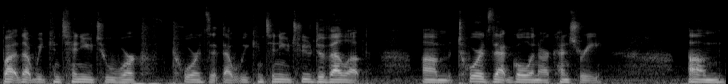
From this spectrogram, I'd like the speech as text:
but that we continue to work towards it, that we continue to develop um, towards that goal in our country. Um,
